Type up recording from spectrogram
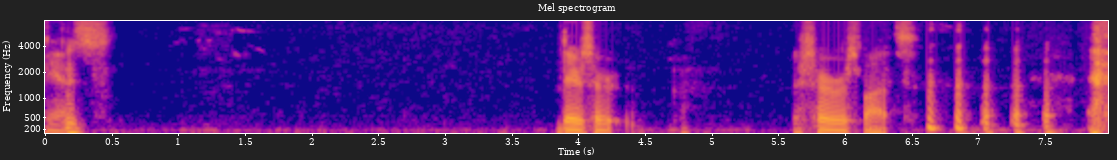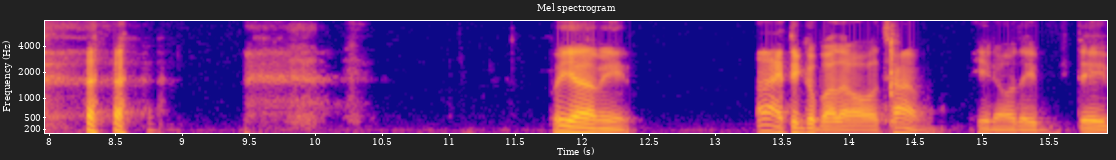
Yeah. It's There's her there's her response. but yeah, I mean, I think about that all the time. You know, they they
